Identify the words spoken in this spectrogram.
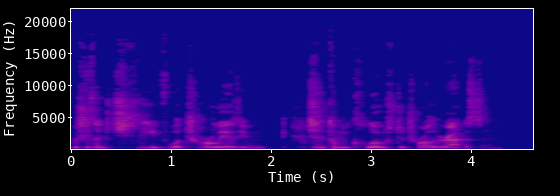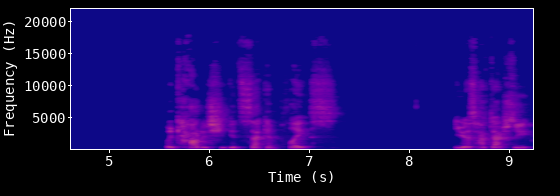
but she hasn't achieved what Charlie has even. She hasn't come close to Charlie Radisson. Like, how did she get second place? You guys have to actually.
